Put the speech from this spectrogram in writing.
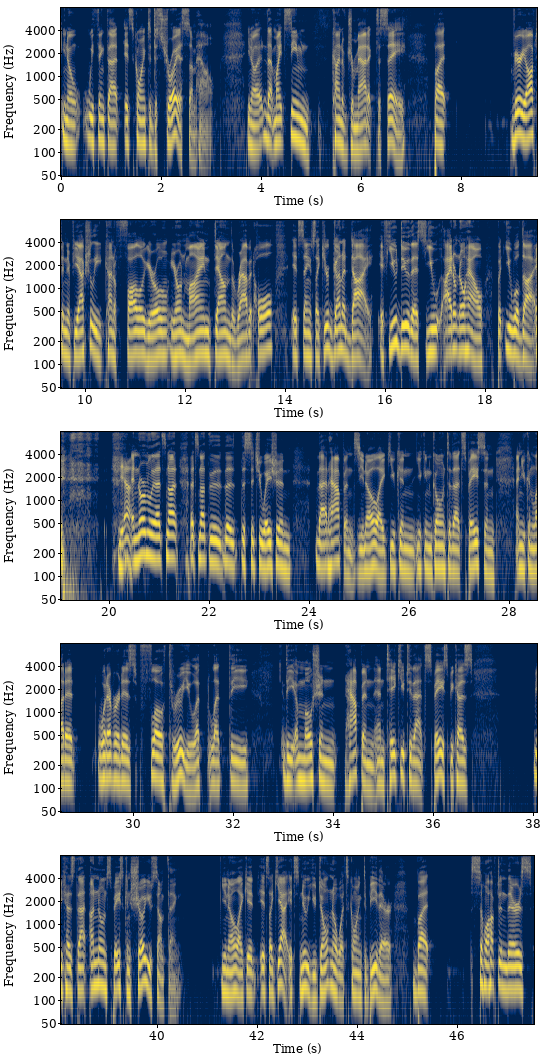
you know we think that it's going to destroy us somehow. You know that might seem kind of dramatic to say but very often if you actually kind of follow your own your own mind down the rabbit hole it's saying it's like you're gonna die. If you do this you i don't know how but you will die yeah and normally that's not that's not the the, the situation that happens you know like you can you can go into that space and and you can let it whatever it is flow through you let let the the emotion happen and take you to that space because because that unknown space can show you something. You know, like it it's like yeah, it's new. You don't know what's going to be there, but so often there's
